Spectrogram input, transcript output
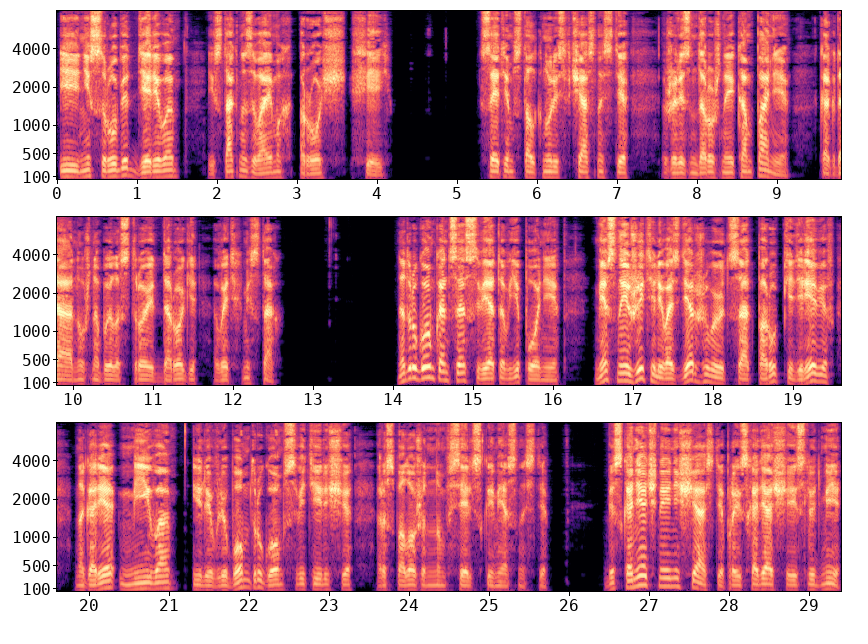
и не срубит дерево из так называемых рощ фей. С этим столкнулись, в частности, железнодорожные компании, когда нужно было строить дороги в этих местах. На другом конце света, в Японии, местные жители воздерживаются от порубки деревьев на горе Мива или в любом другом святилище, расположенном в сельской местности. Бесконечные несчастья, происходящие с людьми,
